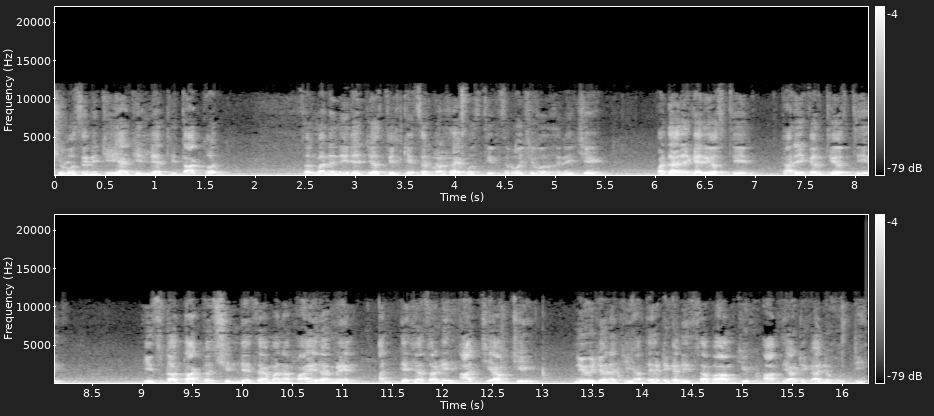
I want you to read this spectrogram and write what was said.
शिवसेनेची या जिल्ह्यातली ताकद सन्मान्य निलेशजी असतील केसरकर साहेब असतील सर्व शिवसेनेचे पदाधिकारी असतील कार्यकर्ते असतील ही सुद्धा ताकद शिंदे साहेबांना पाहायला मिळेल आणि त्याच्यासाठी आजची आमची नियोजनाची आता या ठिकाणी सभा आमची आज या ठिकाणी होती.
